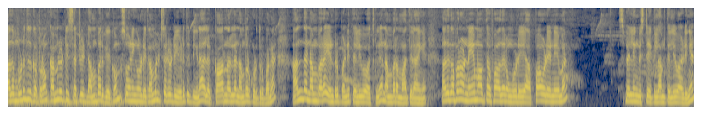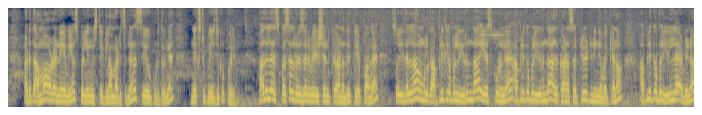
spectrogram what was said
அது முடிஞ்சதுக்கப்புறம் கம்யூனிட்டி சர்டிஃபிகேட் நம்பர் கேட்கும் ஸோ நீங்கள் உங்களுடைய கம்யூனிட்டி சர்டிஃபிகேட் எடுத்துக்கிட்டிங்கன்னா அதில் கார்னரில் நம்பர் கொடுத்துருப்பாங்க. அந்த நம்பரை என்ட்ரு பண்ணி தெளிவாக வச்சுக்கோங்க. நம்பரை மாற்றிடாங்க அதுக்கப்புறம் நேம் ஆஃப் த ஃபாதர் உங்களுடைய அப்பாவுடைய நேமை ஸ்பெல்லிங் மிஸ்டேக் இல்லாமல் தெளிவாடிங்க அடுத்து அம்மாவோட நேமையும் ஸ்பெல்லிங் மிஸ்டேக் இல்லாமல் அடிச்சுட்டுனா சேவ் கொடுத்துருங்க. நெக்ஸ்ட் பேஜுக்கு போயிடும் அதில் ஸ்பெஷல் ரிசர்வேஷனுக்கானது கேட்பாங்க. ஸோ இதெல்லாம் உங்களுக்கு அப்ளிகபிள் இருந்தால் எஸ் கொடுங்க. அப்ளிகபிள் இருந்தால் அதுக்கான சர்டிஃபிகேட் நீங்கள் வைக்கணும். அப்ளிகபிள் இல்லை அப்படின்னா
